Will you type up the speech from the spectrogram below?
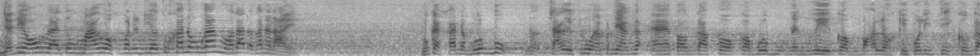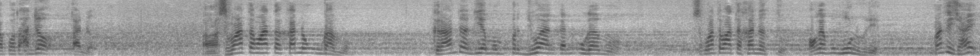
Jadi orang itu marah kepada dia tu kerana agama tak ada kerana lain. Bukan kerana berebut nak cari peluang perniagaan eh, kau gapo kau berebut negeri kau balah ke politik kau gapo tak ada, tak ada. Ha, semata-mata kerana agama. Kerana dia memperjuangkan agama. Semata-mata kerana tu orang pun bunuh dia. Mati syahid.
